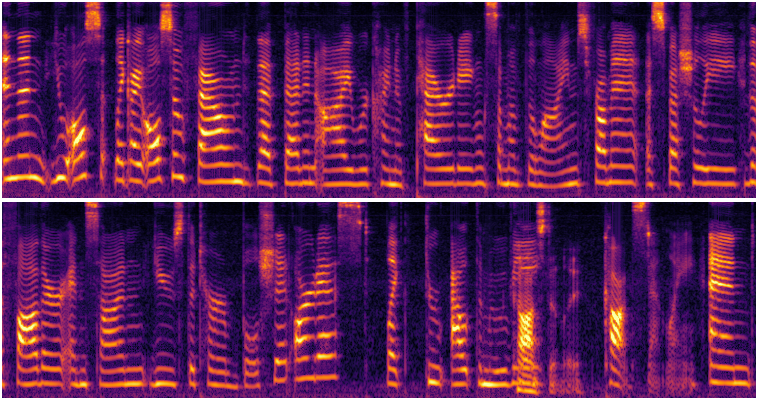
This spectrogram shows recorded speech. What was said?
And then you also like I also found that Ben and I were kind of parroting some of the lines from it, especially the father and son use the term bullshit artist like throughout the movie Constantly. constantly. And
